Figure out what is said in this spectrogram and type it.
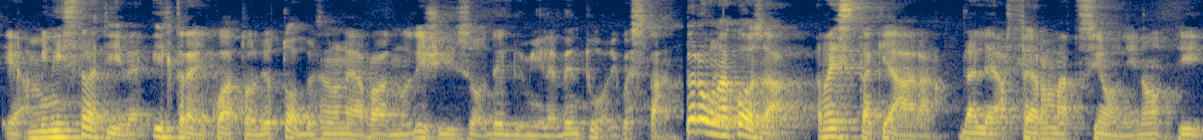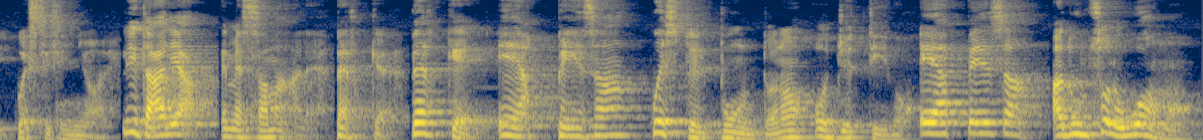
eh, amministrative il 3 e il 4 di ottobre, se non erro, hanno deciso del 2021, di quest'anno. Però una cosa resta chiara dalle affermazioni, no, di questi signori. L'Italia è messa male. Perché? Perché è appesa, questo è il punto, no, oggettivo, è appesa ad un solo uomo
